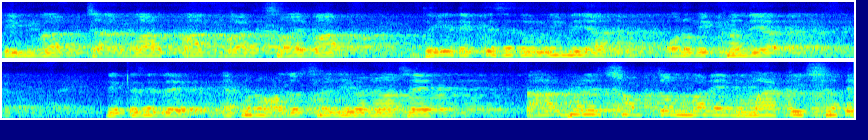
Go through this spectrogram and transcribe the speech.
তিনবার, চারবার, পাঁচবার, ছয়বার। ধুয়ে দেখতেছে দূরবীন দিয়া, অনুবীক্ষণ দিয়া। দেখতেছে যে এখনও অজস্র জীবাণু আছে। তারপরে সপ্তমবারে মাটির সাথে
